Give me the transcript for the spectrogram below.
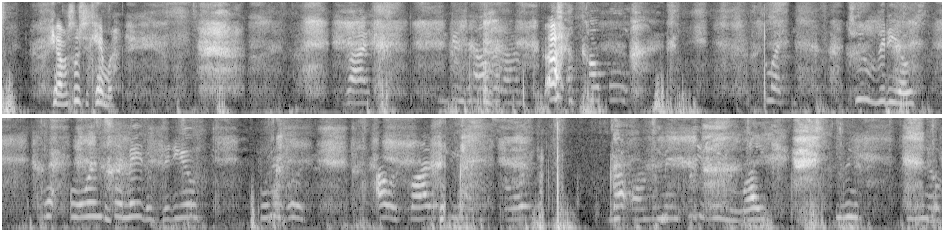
Yeah, I'm gonna switch the camera. Guys, you can tell that I'm Ah, a couple, like, two videos. Once I made a video, I was five feet story, about ornament, leave a like. Even if you know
